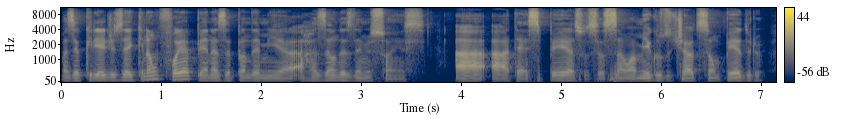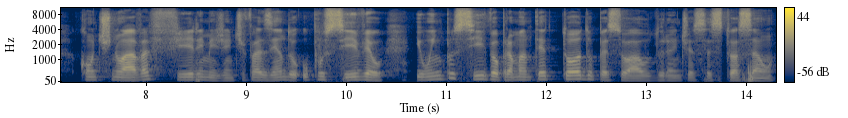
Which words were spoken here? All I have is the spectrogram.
mas eu queria dizer que não foi apenas a pandemia a razão das demissões. A, a ATSP, a Associação Amigos do Teatro São Pedro, continuava firme, gente, fazendo o possível e o impossível para manter todo o pessoal durante essa situação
